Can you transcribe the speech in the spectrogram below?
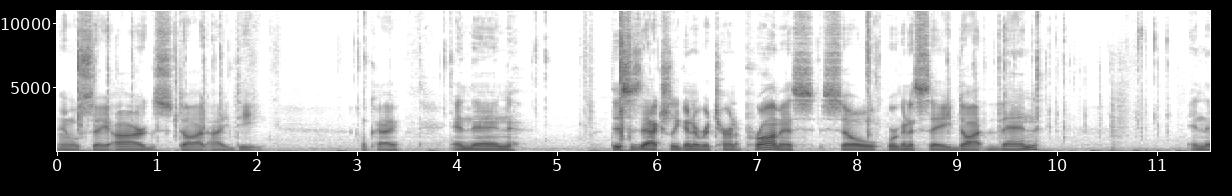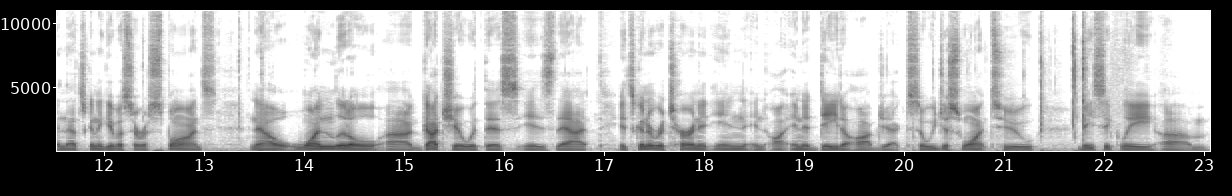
And we'll say args.id. Okay, and then this is actually going to return a promise. So we're going to say dot then, and then that's going to give us a response. Now, one little uh, gotcha with this is that it's going to return it in an, uh, in a data object. So we just want to basically um,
